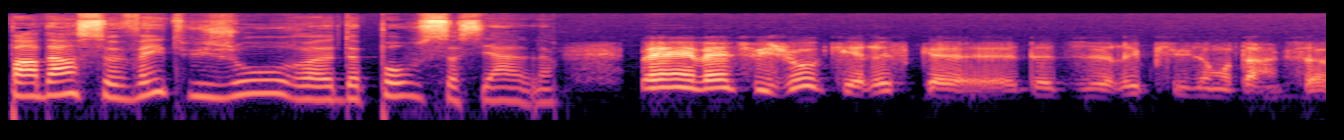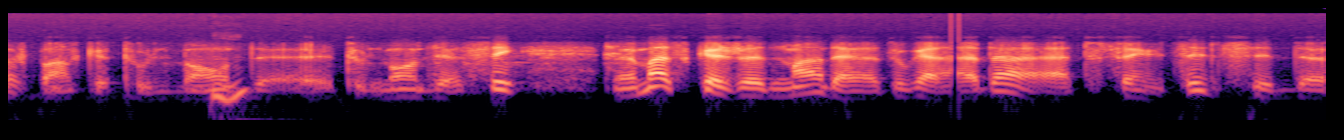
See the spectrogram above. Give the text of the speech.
pendant ce 28 jours euh, de pause sociale? Ben, 28 jours qui risquent euh, de durer plus longtemps que ça. Je pense que tout le monde, euh, tout le monde le sait. Mais moi, ce que je demande à Radio-Canada, à toute fin utile, c'est de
